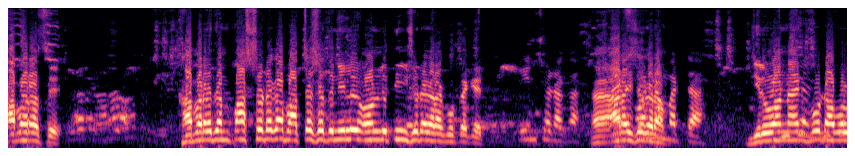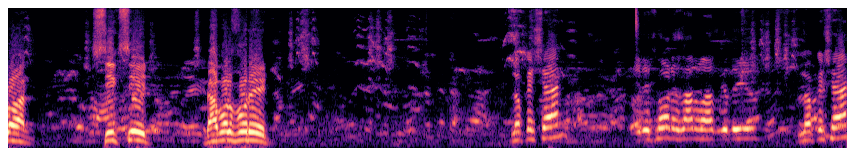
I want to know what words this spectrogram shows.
খাবার আছে খাবারের দাম পাঁচশো টাকা বাচ্চার সাথে নিলে অনলি তিনশো টাকা রাখব প্যাকেট তিনশো টাকা। হ্যাঁ, আড়াইশো গ্রাম। Zero one nine four double one six eight double four eight. Location location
